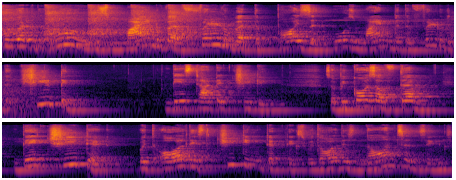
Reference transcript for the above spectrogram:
who were whose mind were filled with the poison whose mind were filled with the cheating. They started cheating. So, because of them, they cheated with all these cheating techniques, with all these nonsense things.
